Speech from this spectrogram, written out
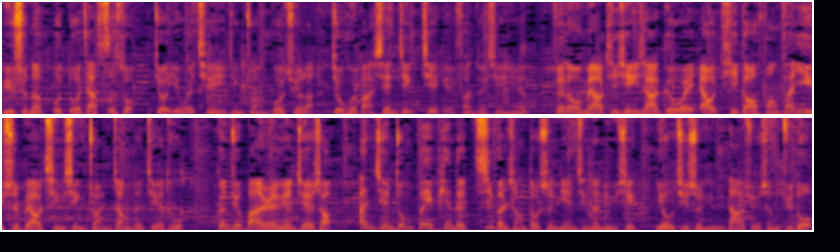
于是呢，不多加思索，就以为钱已经转过去了，就会把现金借给犯罪嫌疑人。所以呢，我们要提醒一下各位，要提高防范意识，不要轻信转账的截图。根据办案人员介绍，案件中被骗的基本上都是年轻的女性，尤其是女大学生居多。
